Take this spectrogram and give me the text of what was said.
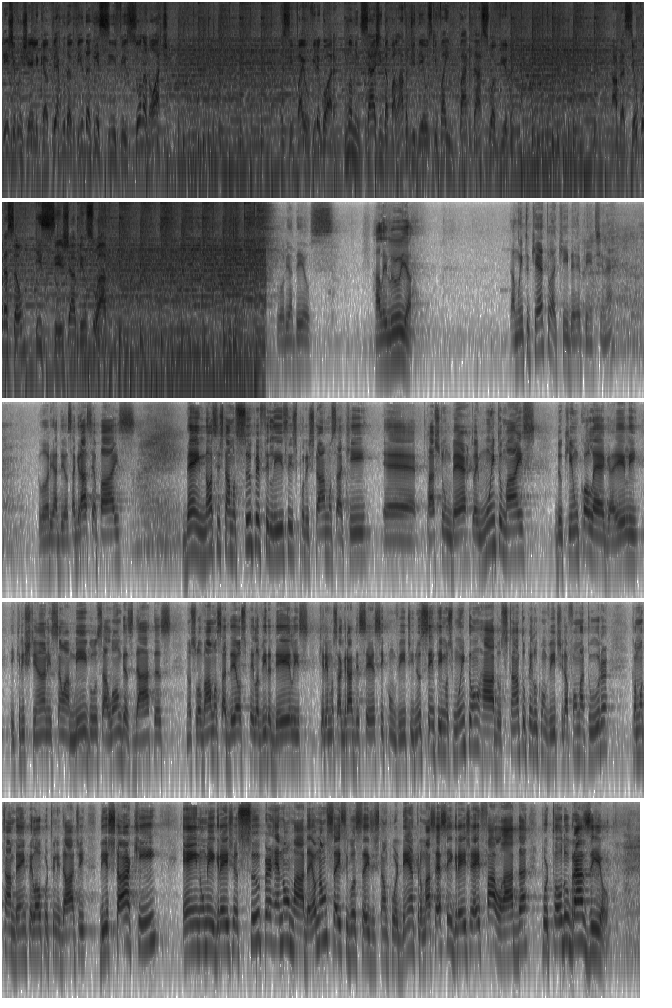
Igreja Evangélica Verbo da Vida, Recife, Zona Norte. Você vai ouvir agora uma mensagem da Palavra de Deus que vai impactar sua vida. Abra seu coração e seja abençoado. Glória a Deus. Aleluia. Tá muito quieto aqui de repente, né? Glória a Deus. A graça e a paz. Bem, nós estamos super felizes por estarmos aqui. É, Pastor Humberto é muito mais do que um colega. Ele e Cristiane são amigos a longas datas. Nós louvamos a Deus pela vida deles. Queremos agradecer esse convite nos sentimos muito honrados, tanto pelo convite da formatura, como também pela oportunidade de estar aqui em uma igreja super renomada. Eu não sei se vocês estão por dentro, mas essa igreja é falada por todo o Brasil.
